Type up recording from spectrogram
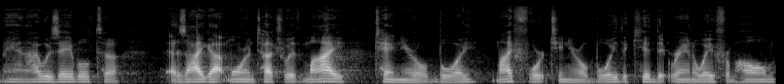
man, I was able to, as I got more in touch with my 10 year old boy, my 14 year old boy, the kid that ran away from home,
